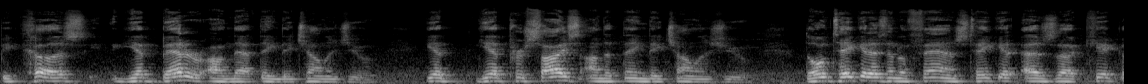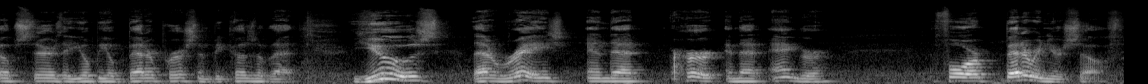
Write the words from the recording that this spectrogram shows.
because get better on that thing they challenge you. Get get precise on the thing they challenge you. Don't take it as an offense. Take it as a kick upstairs that you'll be a better person because of that. Use that rage and that hurt and that anger for bettering yourself.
